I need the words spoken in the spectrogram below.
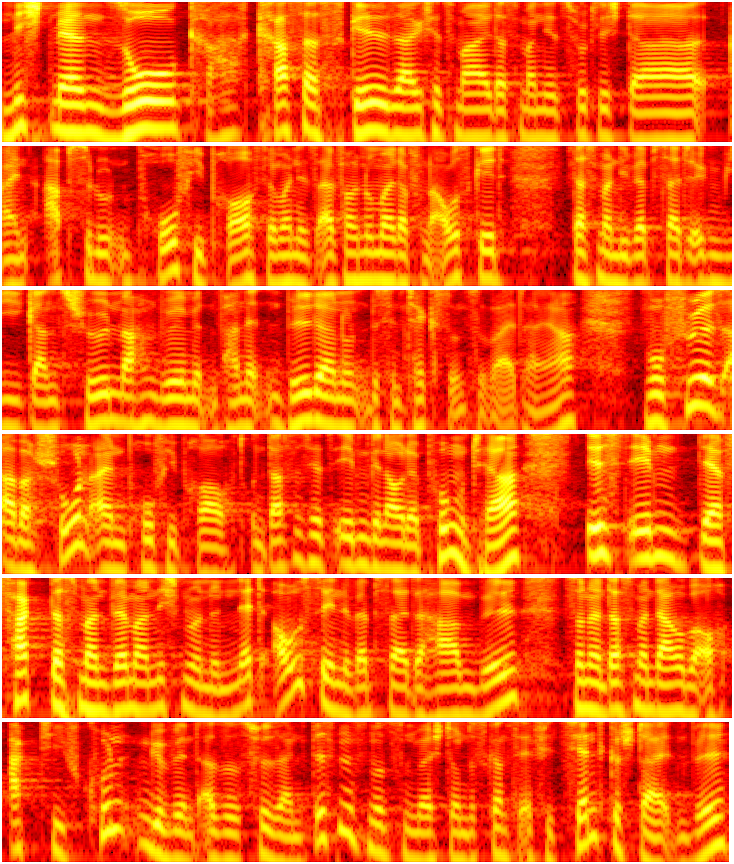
nicht mehr ein so krasser Skill, sage ich jetzt mal, dass man jetzt wirklich da einen absoluten Profi braucht, wenn man jetzt einfach nur mal davon ausgeht, dass man die Webseite irgendwie ganz schön machen will mit ein paar netten Bildern und ein bisschen Text und so weiter, ja. Wofür es aber schon einen Profi braucht, und das ist jetzt eben genau der Punkt, ja, ist eben der Fakt, dass man, wenn man nicht nur eine nett aussehende Webseite haben will, sondern dass man darüber auch aktiv Kunden gewinnt, also es für sein Business nutzen möchte und das Ganze effizient gestalten will,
